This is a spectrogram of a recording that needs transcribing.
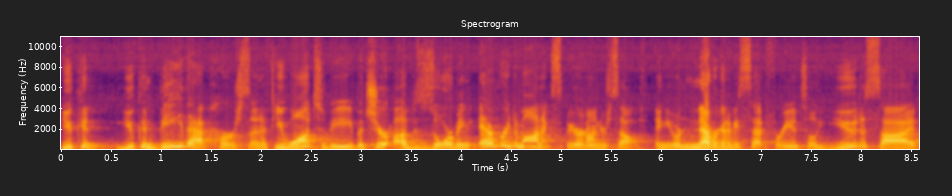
You can, you can be that person if you want to be, but you're absorbing every demonic spirit on yourself. And you are never going to be set free until you decide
